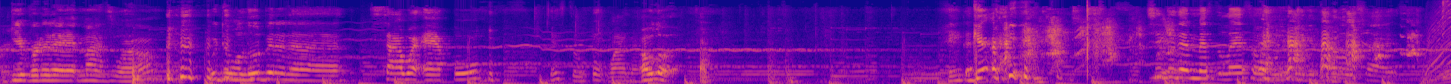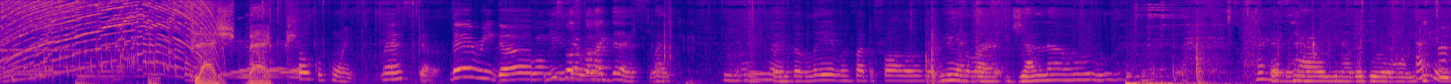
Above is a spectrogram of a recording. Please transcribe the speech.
right? get rid of that. Might as well. we're doing a little bit of the sour apple. It's the why not? Oh look, ain't that? She did that mess the last time we was taking those shots. Flashback. Focal point. Let's go. There we go. You supposed to go like this, like You know, the lid was about to fall over. We Yeah, have like, the Jello. That's how you know they do it on I hate it.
